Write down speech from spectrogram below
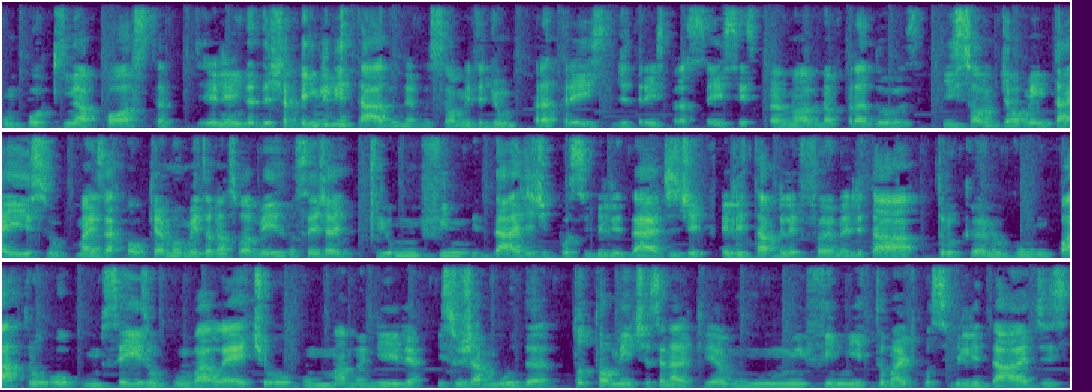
um pouquinho a aposta, ele ainda deixa bem limitado, né? Você aumenta de 1 para 3, de 3 para 6, 6 para 9, 9 para 12. E só de aumentar isso, mas a qualquer momento na sua vez você já cria uma infinidade de possibilidades de ele tá blefando, ele tá trocando com 4 ou com 6 ou com valete ou com uma manilha. Isso já muda totalmente o cenário, cria um infinito mar de possibilidades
